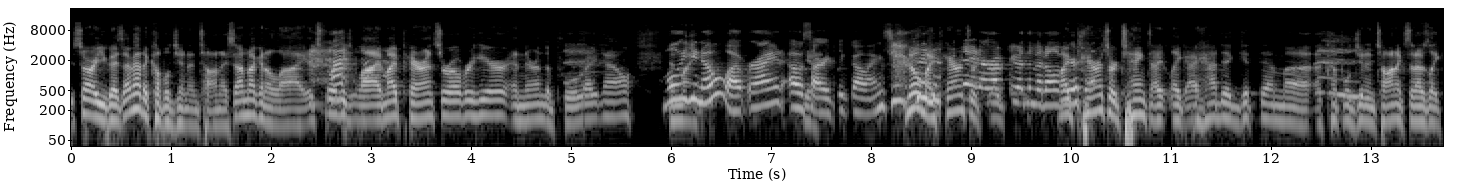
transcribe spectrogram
sorry you guys i've had a couple gin and tonics i'm not gonna lie it's fourth of july my parents are over here and they're in the pool right now Well, my- you know what, Ryan? Oh, Yeah. sorry, keep going. Sorry. No, my parents are- interrupt you in the middle of my your parents are tanked. I like I had to get them uh, a couple gin and tonics, and I was like,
